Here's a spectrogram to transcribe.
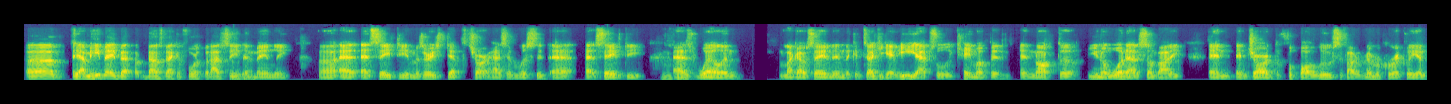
Uh, yeah, I mean he may b- bounce back and forth, but I've seen him mainly uh, at, at safety, and Missouri's depth chart has him listed at at safety okay. as well. And like I was saying in the Kentucky game, he absolutely came up and, and knocked the you know what out of somebody and and jarred the football loose, if I remember correctly. And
